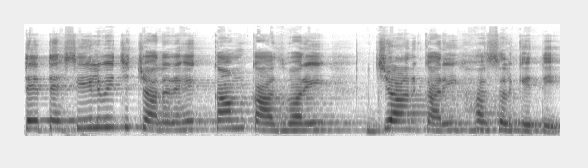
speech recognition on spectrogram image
ਤੇ ਤਹਿਸੀਲ ਵਿੱਚ ਚੱਲ ਰਹੇ ਕੰਮਕਾਜ ਬਾਰੇ ਜਾਣਕਾਰੀ ਹਾਸਲ ਕੀਤੀ।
